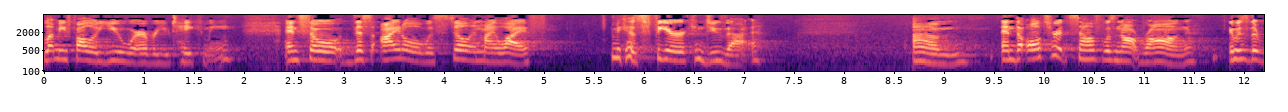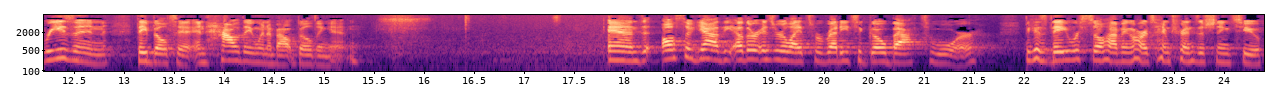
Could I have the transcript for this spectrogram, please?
Let me follow you wherever you take me. And so this idol was still in my life because fear can do that. Um, and the altar itself was not wrong. It was the reason they built it and how they went about building it. And also, yeah, the other Israelites were ready to go back to war because they were still having a hard time transitioning too.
